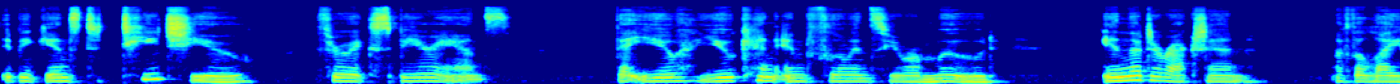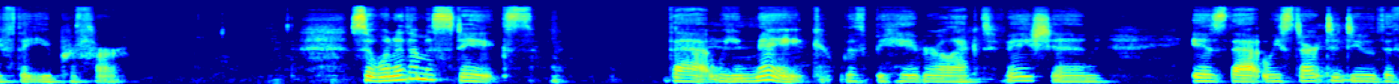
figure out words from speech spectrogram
It begins to teach you through experience that you you can influence your mood in the direction of the life that you prefer. So one of the mistakes that we make with behavioral activation is that we start to do the,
